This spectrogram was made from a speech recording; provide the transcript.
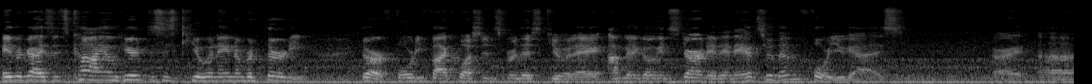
Hey there guys, it's Kyle here. This is Q&A number 30. There are 45 questions for this Q&A. I'm gonna go get started and answer them for you guys. Alright, uh,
